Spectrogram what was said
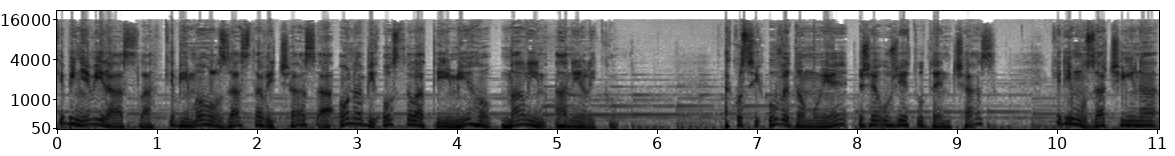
keby nevyrástla, keby mohol zastaviť čas a ona by ostala tým jeho malým anielikom. Ako si uvedomuje, že už je tu ten čas, kedy mu začína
